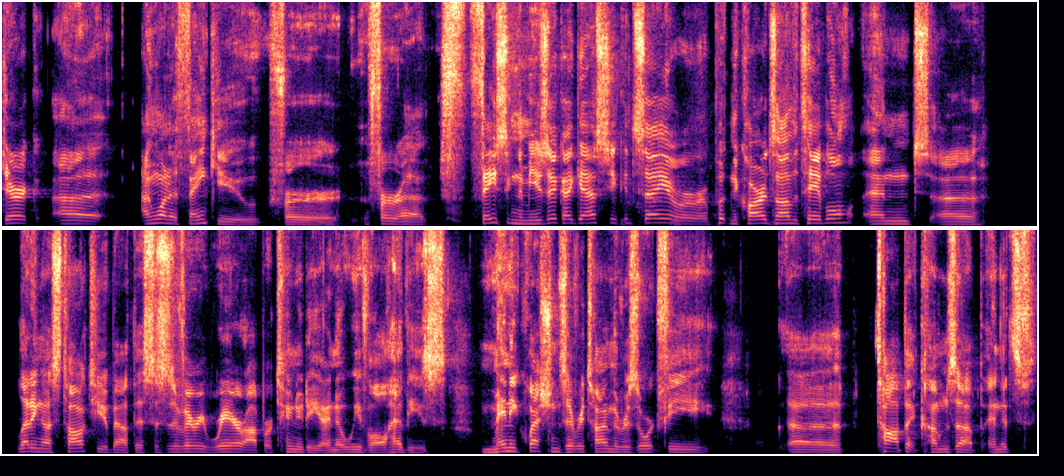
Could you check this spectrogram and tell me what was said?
Derek. Uh, I want to thank you for for uh, facing the music, I guess you could say, or putting the cards on the table and. Letting us talk to you about this. This is a very rare opportunity. I know we've all had these many questions every time the resort fee uh, topic comes up, and it's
